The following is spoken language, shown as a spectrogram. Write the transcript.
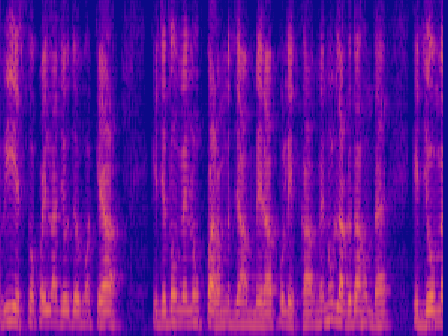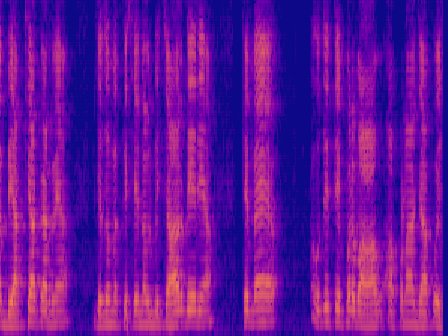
ਵੀ ਇਸ ਤੋਂ ਪਹਿਲਾਂ ਜੋ ਜੋ ਮੈਂ ਕਿਹਾ ਕਿ ਜਦੋਂ ਮੈਨੂੰ ਭਰਮ ਜਾਂ ਮੇਰਾ ਭੁਲੇਖਾ, ਮੈਨੂੰ ਲੱਗਦਾ ਹੁੰਦਾ ਹੈ ਕਿ ਜੋ ਮੈਂ ਵਿਆਖਿਆ ਕਰ ਰਿਹਾ, ਜਦੋਂ ਮੈਂ ਕਿਸੇ ਨਾਲ ਵਿਚਾਰ ਦੇ ਰਿਹਾ, ਤੇ ਮੈਂ ਉਹਦੇ ਤੇ ਪ੍ਰਭਾਵ ਆਪਣਾ ਜਾਂ ਕੋਈ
